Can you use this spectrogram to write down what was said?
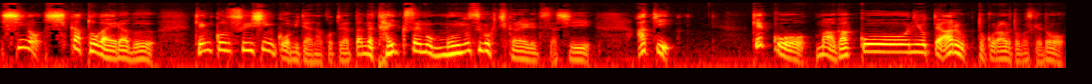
市の、市か都が選ぶ健康推進校みたいなことやったんで、体育祭もものすごく力入れてたし、秋、結構、まあ学校によってあるところあると思うんですけど、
